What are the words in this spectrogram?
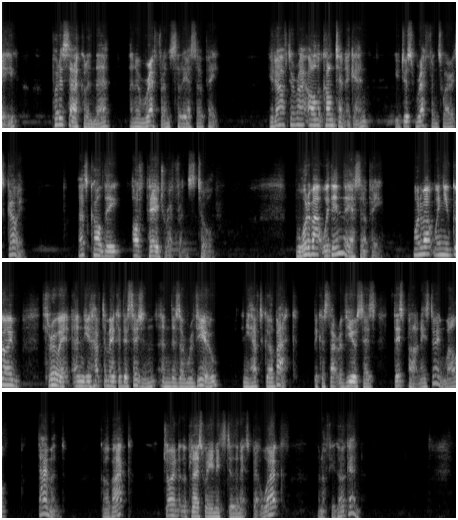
put a circle in there and a reference to the SOP. You don't have to write all the content again. You just reference where it's going. That's called the off-page reference tool. But what about within the SOP? What about when you go through it and you have to make a decision and there's a review and you have to go back because that review says this partner is doing well, diamond. Go back, join at the place where you need to do the next bit of work, and off you go again.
